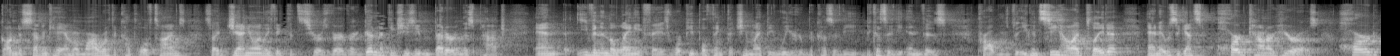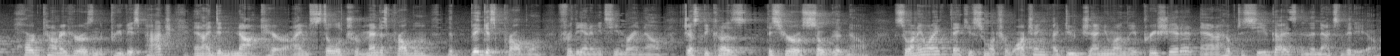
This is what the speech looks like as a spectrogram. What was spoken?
gotten to 7k MMR with a couple of times, so I genuinely think that this hero is very very good, and I think she's even better in this patch, and even in the laning phase where people think that she might be weaker because of the because of the invis problems. But you can see how I played it, and it was against hard counter heroes, hard, hard counter heroes in the previous patch, and I did not care. I am still a tremendous problem, the biggest problem for the enemy team right now, just because this hero is so good now. So anyway, thank you so much for watching. I do genuinely appreciate it, and I hope to see you guys in the next video.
